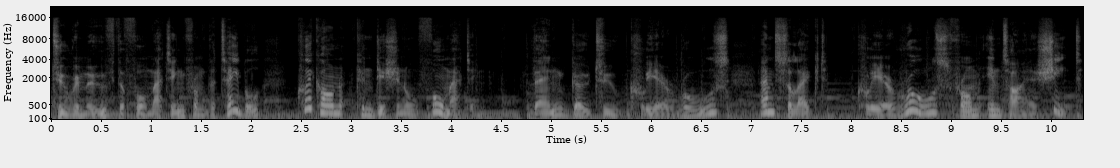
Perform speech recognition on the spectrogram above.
To remove the formatting from the table, click on Conditional Formatting. Then go to Clear Rules and select clear rules from entire sheet,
